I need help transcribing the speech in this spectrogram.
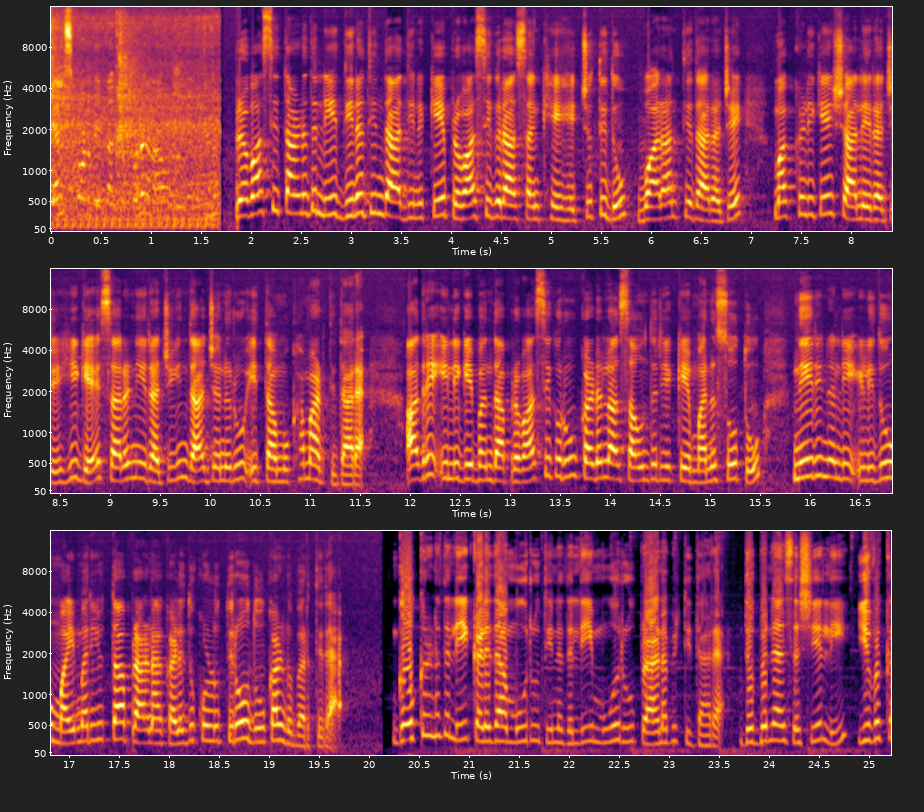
ಗೆಲ್ಲಿಸ್ಕೊಡ್ಬೇಕಂತ ಕೂಡ ನಾವು ಪ್ರವಾಸಿ ತಾಣದಲ್ಲಿ ದಿನದಿಂದ ದಿನಕ್ಕೆ ಪ್ರವಾಸಿಗರ ಸಂಖ್ಯೆ ಹೆಚ್ಚುತ್ತಿದ್ದು, ವಾರಾಂತ್ಯದ ರಜೆ, ಮಕ್ಕಳಿಗೆ ಶಾಲೆ ರಜೆ ಹೀಗೆ ಸರಣಿ ರಜೆಯಿಂದ ಜನರು ಇತ್ತ ಮುಖ ಮಾಡ್ತಿದ್ದಾರೆ. ಆದರೆ ಇಲ್ಲಿಗೆ ಬಂದ ಪ್ರವಾಸಿಗರು ಕಡಲ ಸೌಂದರ್ಯಕ್ಕೆ ಮನಸೋತು, ನೀರಿನಲ್ಲಿ ಇಳಿದು ಮೈಮರೆಯುತ್ತಾ ಪ್ರಾಣ ಕಳೆದುಕೊಳ್ಳುತ್ತಿರೋದು ಕಂಡುಬರ್ತಿದೆ. ಗೋಕರ್ಣದಲ್ಲಿ ಕಳೆದ ಮೂರು ದಿನದಲ್ಲಿ ಮೂವರು ಪ್ರಾಣ ಬಿಟ್ಟಿದ್ದಾರೆ. ದುಬ್ಬನ ಸಶಿಯಲ್ಲಿ ಯುವಕ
